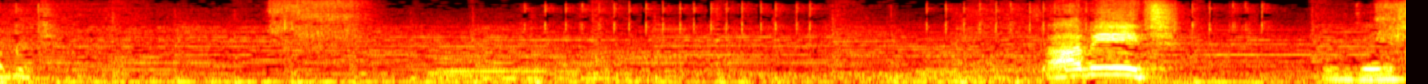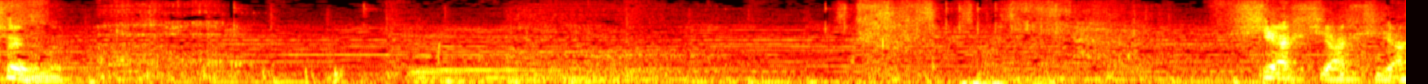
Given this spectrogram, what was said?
zabić, zabić! Kurde, nie sięgnę. Ja, ja, ja,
